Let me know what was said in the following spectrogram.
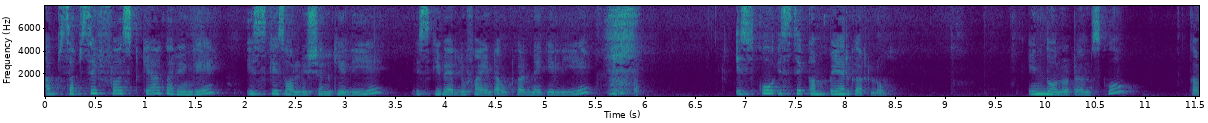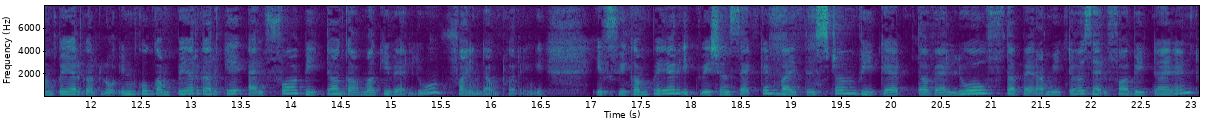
अब सबसे फ़र्स्ट क्या करेंगे? इसके सॉल्यूशन के लिए, इसकी वैल्यू फाइंड आउट करने के लिए, इसको इससे कंपेयर कर लो। इन दोनों टर्म्स को कंपेयर कर लो। इनको कंपेयर करके अल्फ़ा बीटा गामा की वैल्यू फाइंड आउट करेंगे। If we compare equation second by this term we get the value of the parameters alpha beta and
